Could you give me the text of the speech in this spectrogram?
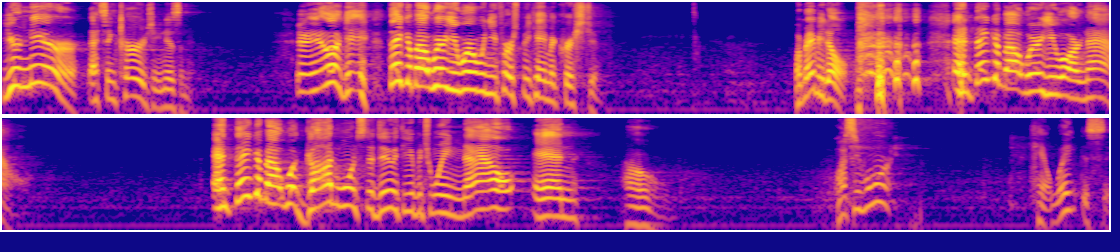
You're nearer. That's encouraging, isn't it? Look, think about where you were when you first became a Christian. Or maybe don't. and think about where you are now. And think about what God wants to do with you between now and home. What's He want? Can't wait to see.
